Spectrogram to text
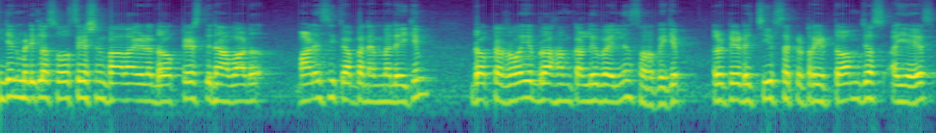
ഇന്ത്യൻ മെഡിക്കൽ അസോസിയേഷൻ പാലായുടെ ഡോക്ടേഴ്സ് ദിന award Mani C Kappan M L എക്കും ഡോക്ടർ റോയ് ഇബ്രാഹിം കള്ളിവയലിനും സമർപ്പിക്കും. Retired chief secretary Tom Jose I A S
